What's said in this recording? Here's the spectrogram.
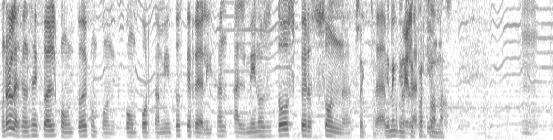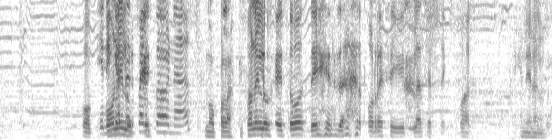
Una relación sexual es el conjunto de comportamientos que realizan al menos dos personas. Exacto, o sea, tienen que ser personas, Con, Tienen con que el ser objeto, personas. no plástico. con el objeto de dar o recibir placer sexual. En general, Mm. pues,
